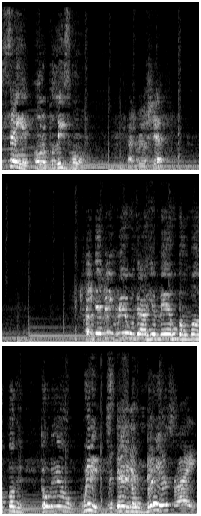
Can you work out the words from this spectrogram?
say it on a police horn. That's real shit. Ain't that many real ones out here, man, who gonna motherfucking go down with it, With standing shit. on theirs. Right,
